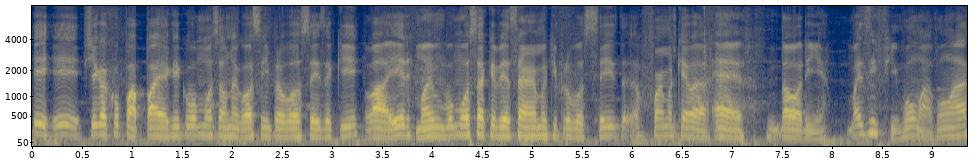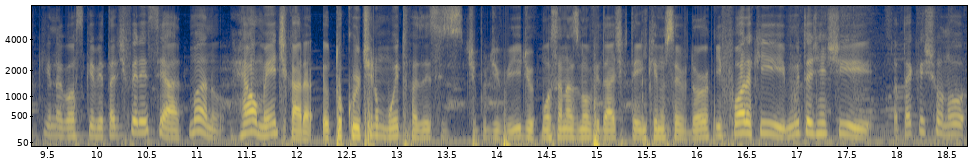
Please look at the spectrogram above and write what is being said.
Chega com o papai aqui que eu vou mostrar um negocinho pra vocês aqui. Lá ele. Mas vou mostrar que ver essa arma aqui pra vocês, da forma que ela é, da horinha. Mas enfim, vamos lá, vamos lá, que o negócio que ver tá diferenciado. Mano, realmente, cara, eu tô curtindo muito fazer esse tipo de vídeo, mostrando as novidades que tem aqui no servidor. E fora que muita gente até questionou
